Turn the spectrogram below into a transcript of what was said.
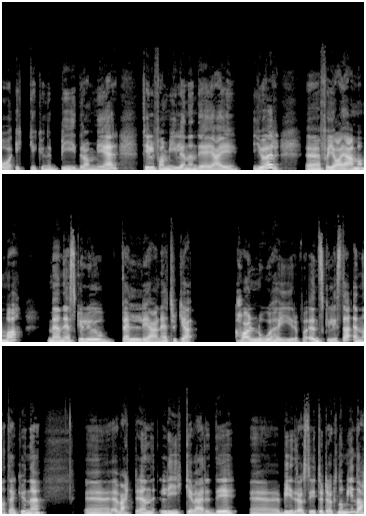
å ikke kunne bidra mer til familien enn det jeg gjør. Eh, for ja, jeg er mamma, men jeg skulle jo veldig gjerne Jeg tror ikke jeg har noe høyere på ønskelista enn at jeg kunne eh, vært en likeverdig eh, bidragsyter til økonomien, da.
